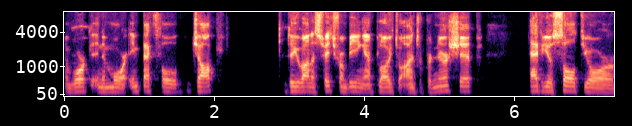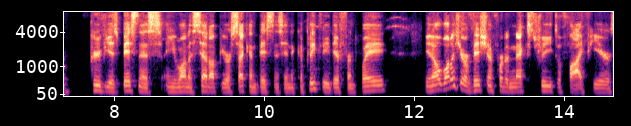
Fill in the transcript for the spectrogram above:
and work in a more impactful job? Do you want to switch from being employed to entrepreneurship? Have you sold your previous business and you want to set up your second business in a completely different way you know what is your vision for the next three to five years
